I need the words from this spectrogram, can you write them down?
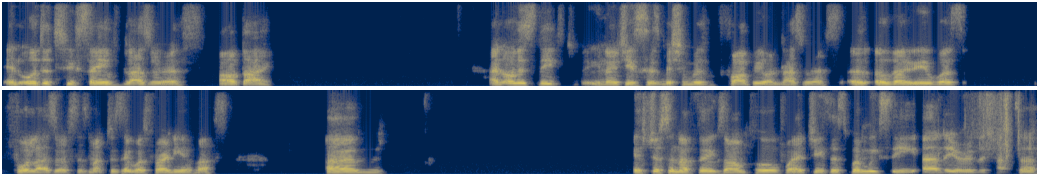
In order to save Lazarus, I'll die. And obviously, you know, Jesus' mission was far beyond Lazarus, although it was for Lazarus as much as it was for any of us. Um, it's just another example where Jesus, when we see earlier in the chapter,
